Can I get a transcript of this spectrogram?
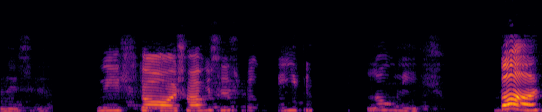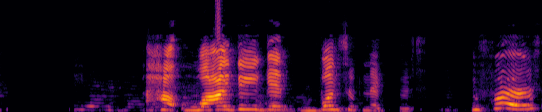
this year. Three stars, harvesters will even slowly. But how why do you get bunch of nectars? You first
